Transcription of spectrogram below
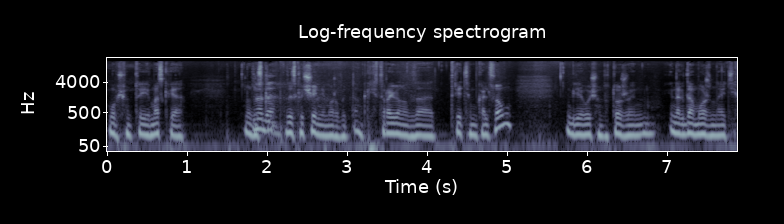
в общем-то, и в Москве. Ну, за, Ну иск- да. за исключением, может быть, там каких-то районов за третьим кольцом, где, в общем-то, тоже ин- иногда можно найти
